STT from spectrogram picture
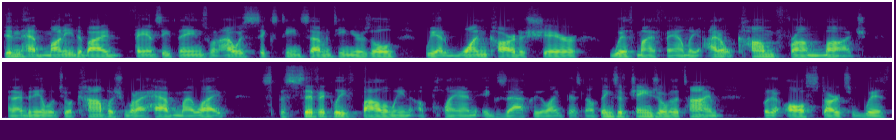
didn't have money to buy fancy things. When I was 16, 17 years old, we had one car to share with my family. I don't come from much, and I've been able to accomplish what I have in my life specifically following a plan exactly like this. Now, things have changed over the time, but it all starts with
